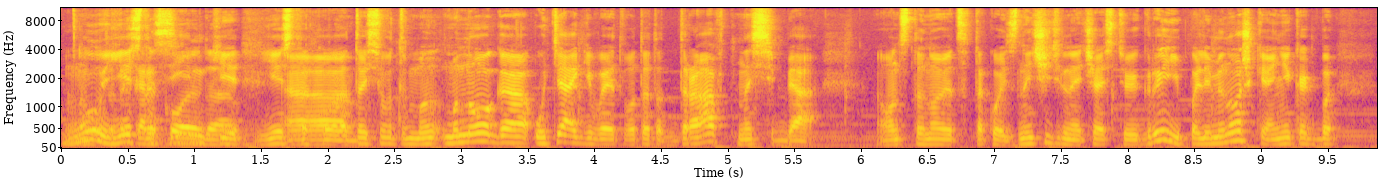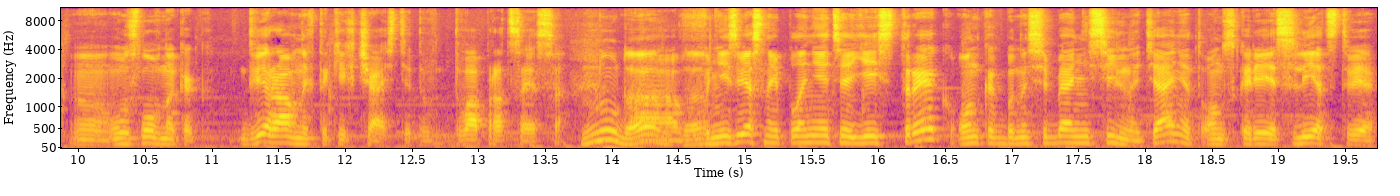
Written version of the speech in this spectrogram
ну, вот есть такое, да. есть а, такое. То есть вот много утягивает вот этот драфт на себя. Он становится такой значительной частью игры, и полиминошки, они как бы э, условно как две равных таких части, два процесса. Ну да, а, да. В неизвестной планете есть трек, он как бы на себя не сильно тянет, он скорее следствие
